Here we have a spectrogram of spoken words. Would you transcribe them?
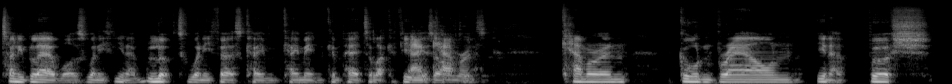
Tony Blair was when he you know looked when he first came came in, compared to like a few and years Cameron. afterwards. Cameron, Gordon Brown, you know Bush,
